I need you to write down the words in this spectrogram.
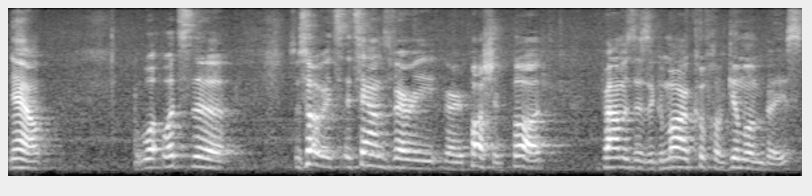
Now, what, what's the so, so it sounds very, very posh, but the problem is there's a Gemara in Kufchav Gimel base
